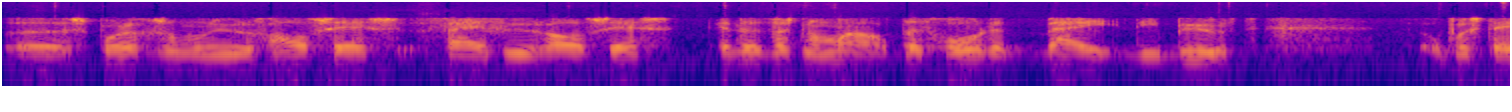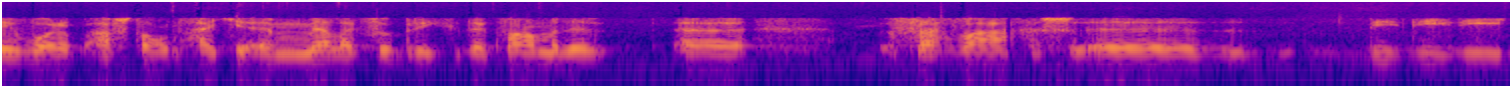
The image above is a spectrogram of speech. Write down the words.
eh, s morgens om een uur of half zes, vijf uur, half zes. En dat was normaal. Dat hoorde bij die buurt. Op een steenworp afstand had je een melkfabriek. Daar kwamen de eh, vrachtwagens, eh, die, die, die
